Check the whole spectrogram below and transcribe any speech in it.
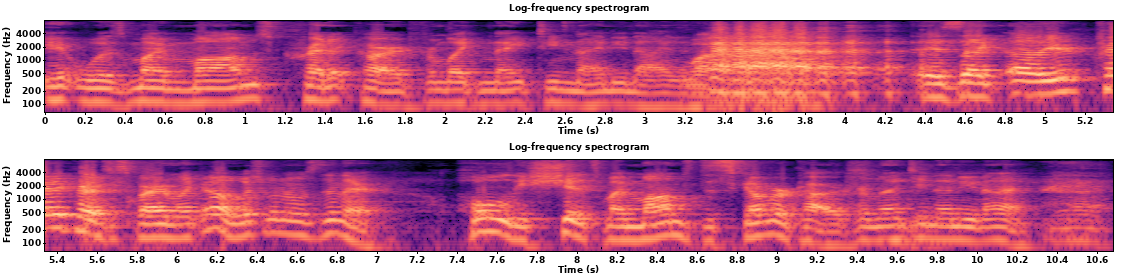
it was my mom's credit card from like 1999. Wow. It's like, oh, your credit card's expired. I'm like, oh, which one was in there? Holy shit! It's my mom's Discover card from 1999. yeah.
